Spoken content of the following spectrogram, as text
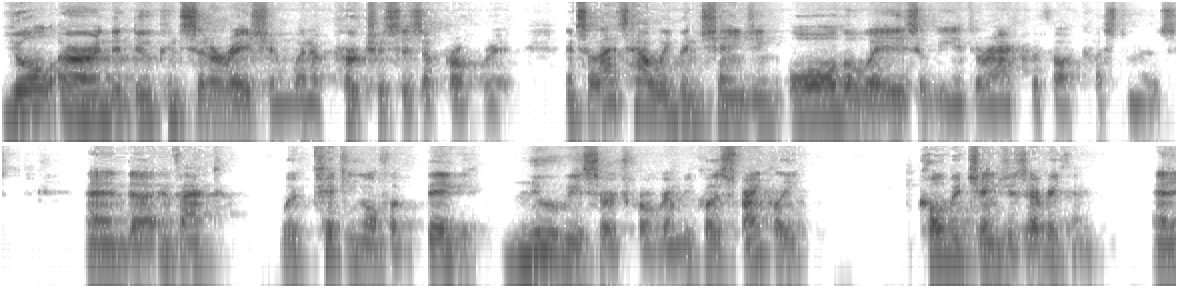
you'll earn the due consideration when a purchase is appropriate. And so that's how we've been changing all the ways that we interact with our customers. And uh, in fact, we're kicking off a big new research program because frankly, COVID changes everything. And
